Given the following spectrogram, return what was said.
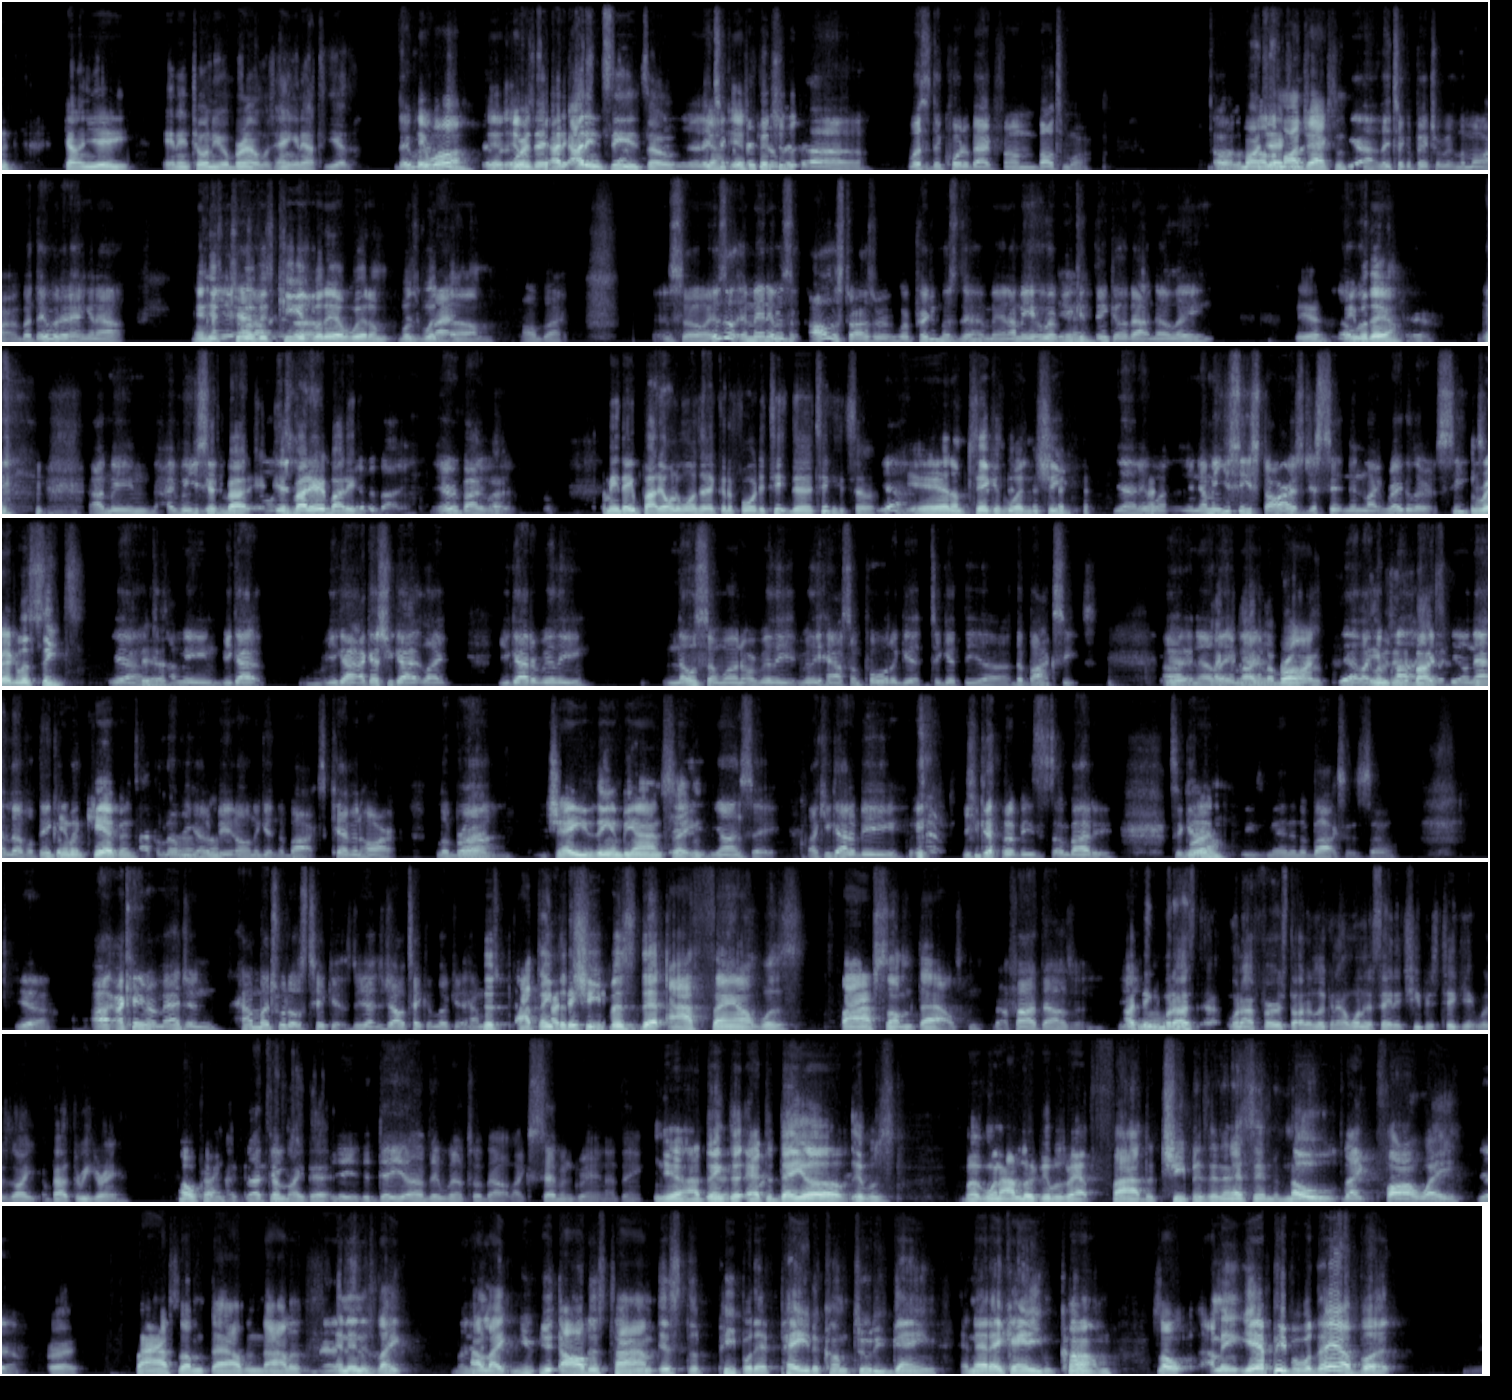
Kanye and Antonio Brown was hanging out together. They They were. They It- were- it Were was- they? I, I didn't see it. So Yeah, they Yeah, took a it's picture with uh, what's the quarterback from Baltimore? oh, Uh, Lamar uh, Jackson. Lamar Jackson yeah, they took a picture with Lamar, but they were there hanging out, and his two of his kids uh, were there with him. Was with black- um. all black. And so it was, a, man, it was all the stars were, were pretty much there, man. I mean, whoever you Yeah. could think of out in LA, you Yeah. know, They were there. there. I mean, I, when you see the about just about everybody. everybody, everybody was Right. there. I mean, they probably the only ones that could afford the t- the tickets. So Yeah, Yeah, them tickets wasn't cheap. yeah, they were. And I mean, you see stars just sitting in like regular seats. Regular seats. Yeah, Yeah. 'cause, I mean, you got, you got. I guess you got like, you got to really know someone or really, really have some pull to get to get the uh the box seats. Uh, yeah, in LA, like, man. like LeBron. yeah, like he was in the LeBron, box. You got to be on that level. Think Him about and Kevin. the type of level you got to Uh-huh. be on to get in the box. Kevin Hart, LeBron, Jay Z and Beyonce. Beyonce. Like you got to be, you got to be somebody to get Right. these man in the boxes. So, yeah, I, I can't even imagine how much were those tickets. Did y'all, did y'all take a look at how much? The, I think I the think- cheapest that I found was five something thousand. About five thousand. I think when I when I first started looking, I wanted to say the cheapest ticket was like about three grand, Okay. I something think like that. The day, the day of, they went up to about like seven grand. I think. Yeah, I think Yeah. that at the day of it was, but when I looked, it was at five, the cheapest, and that's in the nose, like far away, Yeah. Right. five something thousand dollars, and then it's like I like you, you all this time it's the people that pay to come to the game and now they can't even come. So I mean, yeah, people were there, but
